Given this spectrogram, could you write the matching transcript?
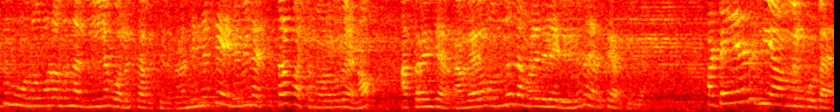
ഇത് മൂന്നും കൂടെ ഒന്ന് നല്ലപോലെ ചതച്ചെടുക്കണം. നിങ്ങൾക്ക് എരിവിന് എത്ര പച്ചമുളക് വേണോ അത്രയും ചേർക്കാം. വേറെ ഒന്നും നമ്മൾ ഇതിൽ എരിവിന് വേറെ ചേർക്കില്ല. പട്ടേന്ന് ചെയ്യാവുന്ന ഒരു കൂട്ടാൻ.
